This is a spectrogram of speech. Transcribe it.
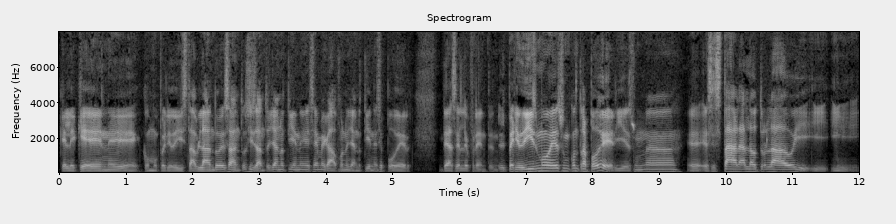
que le queden eh, como periodista hablando de Santos y Santos ya no tiene ese megáfono, ya no tiene ese poder de hacerle frente. El periodismo es un contrapoder y es una eh, es estar al otro lado y, y-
